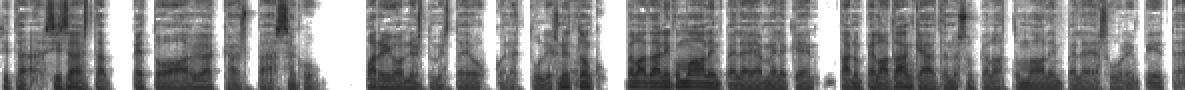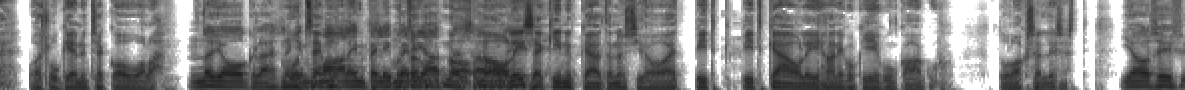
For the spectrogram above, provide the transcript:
sitä sisäistä petoa hyökkäyspäässä, kun pari onnistumista joukkueelle tulisi. Nyt on, pelataan niin maalinpelejä melkein, tai no pelataan käytännössä on pelattu maalinpelejä suurin piirtein. Voisi lukea nyt se Kouvola. No joo, kyllä sekin mut se, maalinpeli mut, periaatteessa no, no, oli. sekin nyt käytännössä joo, että pit, pitkään oli ihan niin kiikun kaaku tuloksellisesti. Joo, siis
